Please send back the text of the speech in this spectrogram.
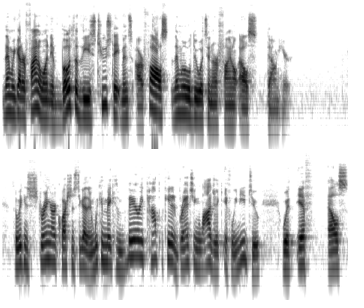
then we got our final one. If both of these two statements are false, then we will do what's in our final else down here. So we can string our questions together and we can make some very complicated branching logic if we need to with if, else,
